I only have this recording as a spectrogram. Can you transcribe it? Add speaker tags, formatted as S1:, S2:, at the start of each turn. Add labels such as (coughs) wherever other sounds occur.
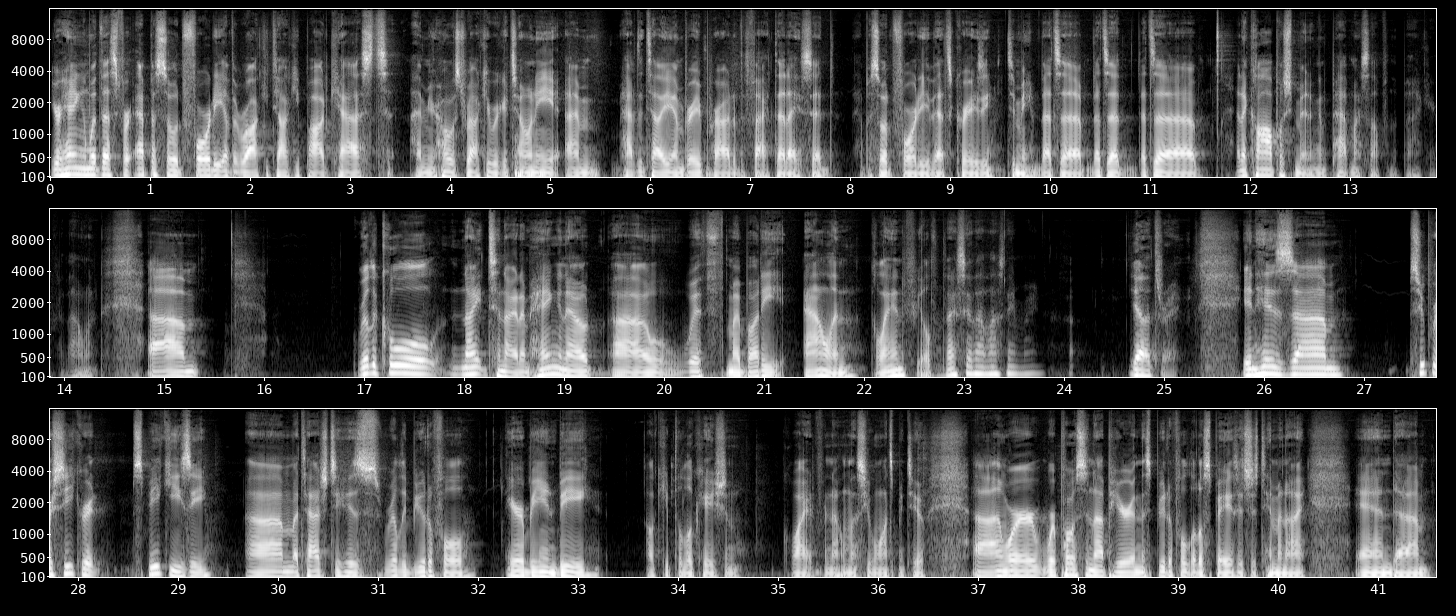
S1: You're hanging with us for episode 40 of the Rocky Talky podcast. I'm your host, Rocky Rigatoni. I'm have to tell you, I'm very proud of the fact that I said episode 40. That's crazy to me. That's a that's a that's a an accomplishment. I'm going to pat myself on the back here for that one. Um, really cool night tonight. I'm hanging out uh, with my buddy Allan Glanfield. Did I say that last name right?
S2: Yeah, that's right.
S1: In his um, super secret speakeasy um, attached to his really beautiful Airbnb. I'll keep the location quiet for now, unless he wants me to. Uh, and we're we're posting up here in this beautiful little space. It's just him and I, and um,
